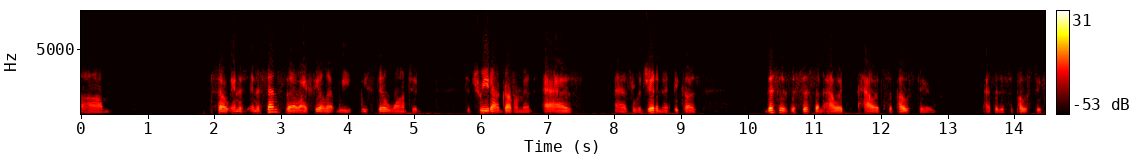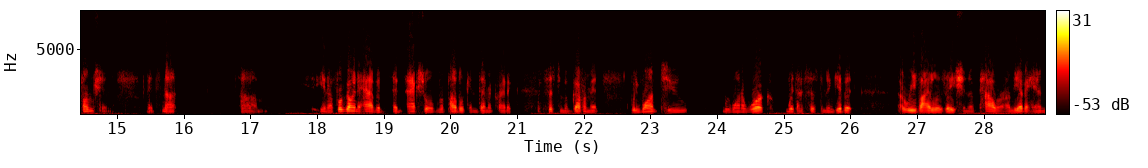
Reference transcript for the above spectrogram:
Um, so, in a, in a sense, though, I feel that we, we still want to to treat our government as as legitimate because this is the system how it's how it's supposed to as it is supposed to function. It's not um, you know if we're going to have a, an actual Republican Democratic system of government, we want to we want to work with that system and give it a revitalization of power. On the other hand,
